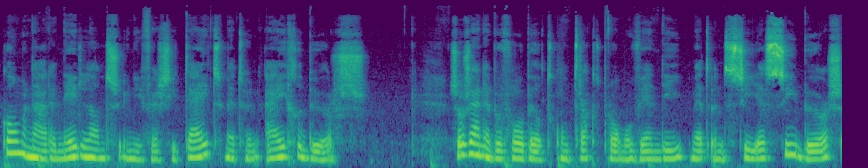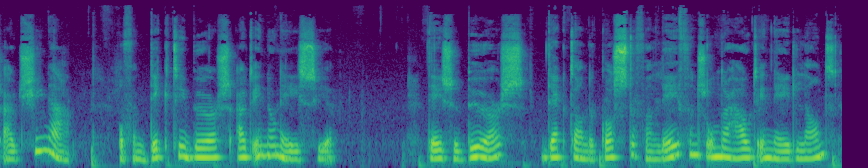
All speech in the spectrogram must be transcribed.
komen naar de Nederlandse universiteit met hun eigen beurs. Zo zijn er bijvoorbeeld contractpromovendi met een CSC-beurs uit China of een Dicti-beurs uit Indonesië. Deze beurs dekt dan de kosten van levensonderhoud in Nederland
